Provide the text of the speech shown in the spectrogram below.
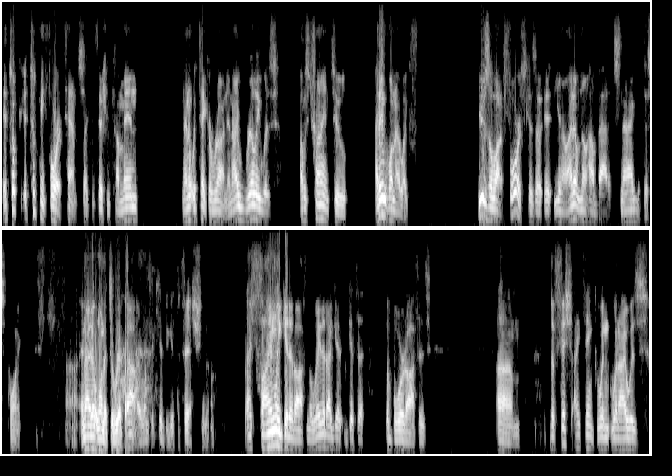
It took it took me four attempts. Like the fish would come in, and then it would take a run, and I really was I was trying to I didn't want to like use a lot of force because you know I don't know how bad it snagged at this point, uh, and I don't want it to rip out. I want the kid to get the fish. You know, I finally get it off, and the way that I get get the the board off is, um, the fish. I think when when I was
